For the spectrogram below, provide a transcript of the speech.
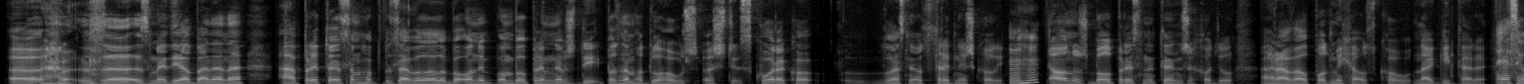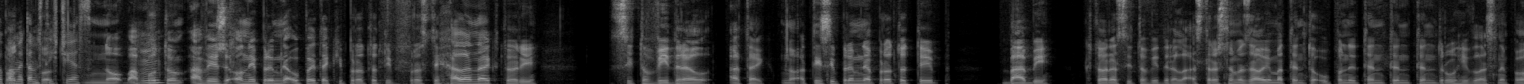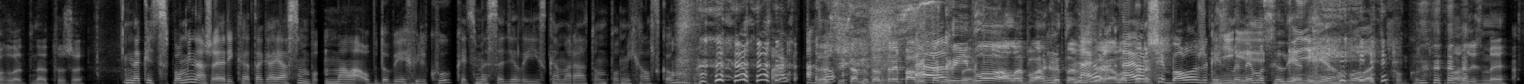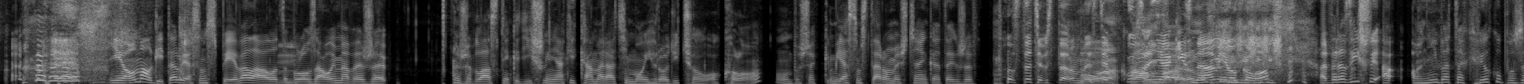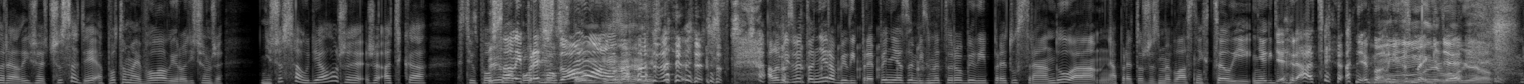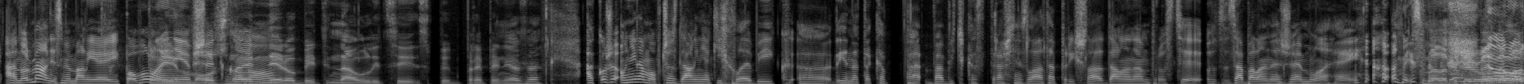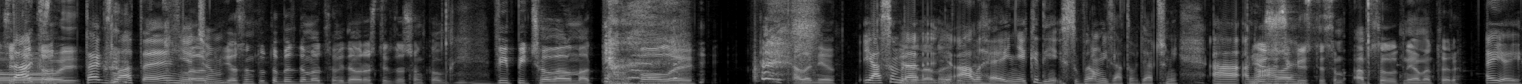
z, z Media Banana a preto ja som ho zavolal, lebo on, je, on bol pre mňa vždy, poznám ho dlho už, ešte skôr ako uh, vlastne od strednej školy. Mhm. A on už bol presne ten, že chodil a hrával pod Michalskou na gitare. A ja si ho Pod- pamätám po- z tých čias. No a potom, a vieš, že on je pre mňa úplne taký prototyp proste chalana, ktorý si to vydrel a tak. No a ty si pre mňa prototyp baby, ktorá si to vydrela. A strašne ma zaujíma tento úplne, ten, ten, ten druhý vlastne pohľad na to, že No, keď spomínaš Erika, tak aj ja som mala obdobie chvíľku, keď sme sedeli s kamarátom pod Michalskou. To si tam dotrepali to Ale- krídlo, alebo ako to vyzeralo teraz? najhoršie bolo, že my keď... sme nemuseli keď- ani jeho volať. Kokot. Mohli sme... Nie, on mal gitaru, ja som spievala, ale to Mm. bolo zaujímavé, že že vlastne keď išli nejakí kamaráti mojich rodičov okolo, lebo však ja som staromešťanka, takže v podstate v starom No meste v kúse nejakí starom- známi okolo. A teraz išli a oni iba tak chvíľku pozerali, že čo sa deje a potom aj volali rodičom, že niečo sa udialo, že, že Aťka ste ju poslali preč z domu, alebo, ale my sme to nerobili pre peniaze, my sme to robili pre tú srandu a, a preto, že sme vlastne chceli niekde hrať a nemali sme Mm, kde. nebolo kde, no. A normálne sme mali aj To je povolenie, všetko. možné No. nerobiť na ulici sp- pre peniaze? Akože oni nám občas dali nejaký chlebík. Uh, jedna taká pa- babička strašne zlatá prišla a dala nám proste zabalené žemle, hej. My sme... byť To bolo tak, toto. tak zlaté, niečom. Ja som túto bezdomovcom vydal roštek šonkou. Vypičoval ma, ty vole. Ale nie. Ja som rád, ale hej, niekedy sú veľmi za to vďační. A, no, Ježiši ale... Kriste, som absolútny amatér. Ej, ej.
